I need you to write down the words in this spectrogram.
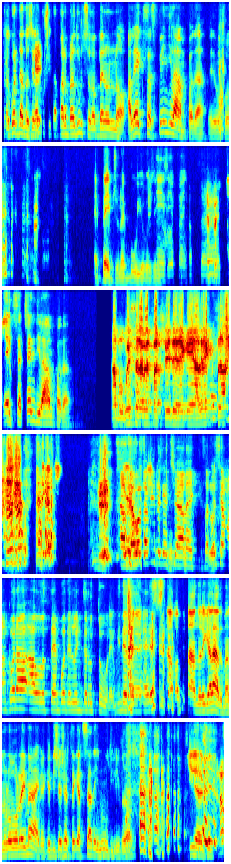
Sto guardando se la luce da Barbara D'Urso va bene o no. Alexa, spegni lampada. Vediamo un po'. È peggio, non è buio così. Sì, sì, è peggio. Perfetto. Alexa, accendi lampada. Ah, boh, questo era per farci vedere che Alexa... Abbiamo capito che c'è Alexa, noi siamo ancora al tempo dell'interruttore, quindi Eh, sì. No, vabbè, ma hanno regalato, ma non lo vorrei mai perché dice certe cazzate inutili. Però. Io Però-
